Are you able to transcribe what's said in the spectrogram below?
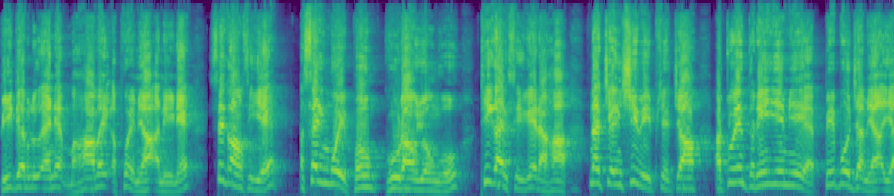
BWN နဲ့မဟာမိတ်အဖွဲ့များအနေနဲ့စစ်ကောင်စီရဲ့အစိမ့်ငွေဘုံဂိုတောင်ယုံကိုထိခိုက်စေခဲ့တာဟာနှစ်ကြိမ်ရှိပြီဖြစ်ကြောင်းအတွင်းသတင်းရင်းမြစ်ရဲ့ပေးပို့ချက်များအရ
